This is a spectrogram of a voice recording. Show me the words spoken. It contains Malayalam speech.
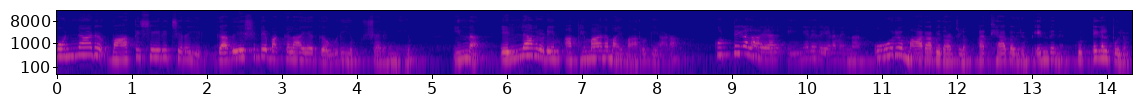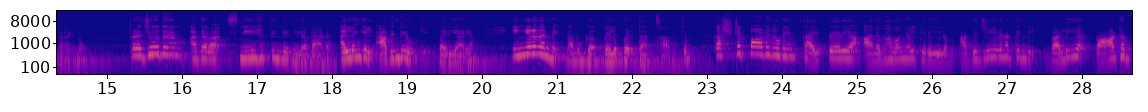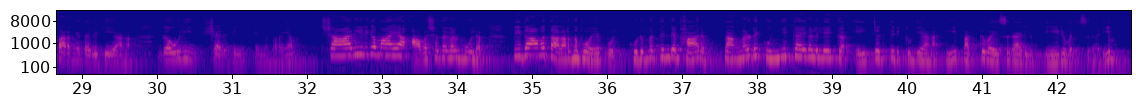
പൊന്നാട് വാത്തിശ്ശേരി ചിറയിൽ ഗവേഷിന്റെ മക്കളായ ഗൗരിയും ശരണ്യയും ഇന്ന് എല്ലാവരുടെയും അഭിമാനമായി മാറുകയാണ്. കുട്ടികളായാൽ എങ്ങനെ വേണമെന്ന് ഓരോ മാതാപിതാക്കളും അധ്യാപകരും എന്തിന് കുട്ടികൾ പോലും പറയുന്നു? പ്രചോദനം അഥവാ സ്നേഹത്തിന്റെ നിലപാട് അല്ലെങ്കിൽ അതിന്റെയൊക്കെ പര്യായം? ഇങ്ങനെ തന്നെ നമുക്ക് വെളിപ്പെടുത്താൻ സാധിക്കും. കഷ്ടപ്പാടുകളുടെയും കൈപ്പേറിയ അനുഭവങ്ങൾക്കിടയിലും അതിജീവനത്തിന്റെ വലിയ പാഠം പറഞ്ഞു തരികയാണ് ഗൗരിയും ശരണിയും എന്ന് പറയാം. ശാരീരികമായ അവശതകൾ മൂലം പിതാവ് തളർന്നു പോയപ്പോൾ കുടുംബത്തിന്റെ ഭാരം തങ്ങളുടെ കുഞ്ഞിക്കൈകളിലേക്ക് ഏറ്റെടുത്തിരിക്കുകയാണ് ഈ പത്ത് വയസ്സുകാരിയും ഏഴ് വയസ്സുകാരിയും.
